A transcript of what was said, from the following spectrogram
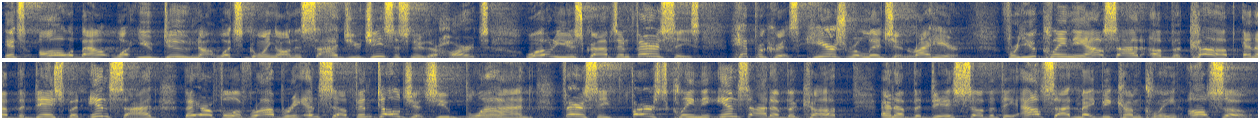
It's all about what you do, not what's going on inside you. Jesus knew their hearts. Woe to you, scribes and Pharisees, hypocrites. Here's religion right here. For you clean the outside of the cup and of the dish, but inside they are full of robbery and self indulgence. You blind Pharisee, first clean the inside of the cup and of the dish so that the outside may become clean also.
